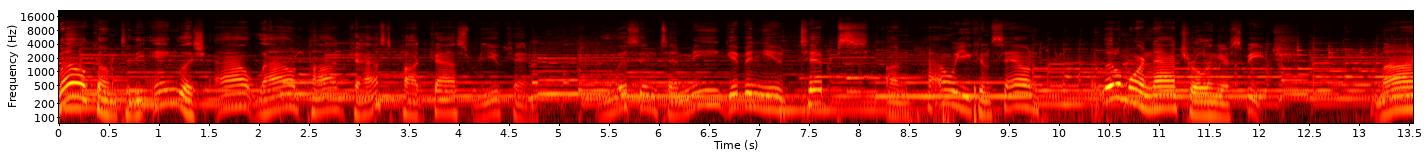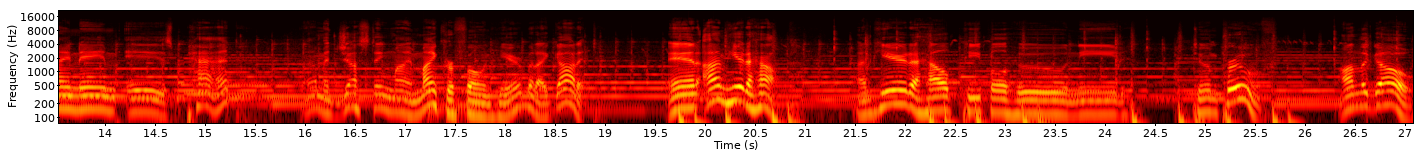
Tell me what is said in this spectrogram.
Welcome to the English Out Loud podcast, podcast where you can listen to me giving you tips on how you can sound a little more natural in your speech. My name is Pat. I'm adjusting my microphone here, but I got it. And I'm here to help. I'm here to help people who need to improve on the go.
